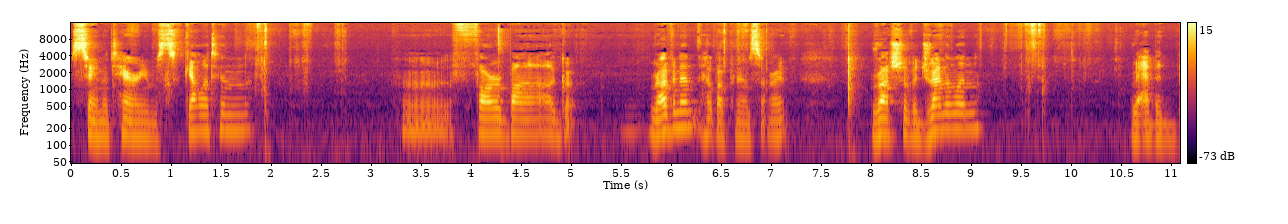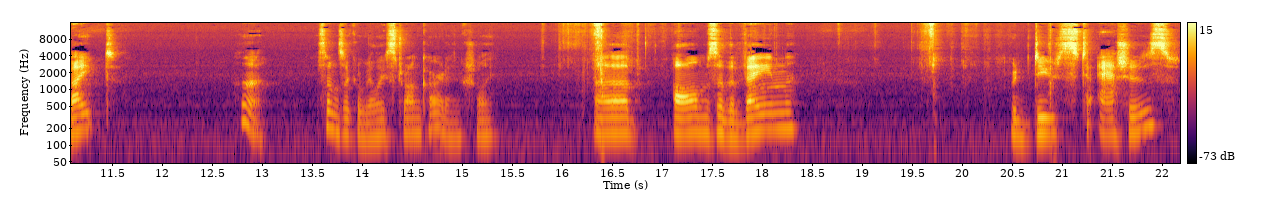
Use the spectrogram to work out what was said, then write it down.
Sanitarium Skeleton, uh, Farbog Revenant, hope I pronounced that right, Rush of Adrenaline, Rabid Bite. Huh, sounds like a really strong card actually. Uh, Alms of the Vein, Reduce to Ashes,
